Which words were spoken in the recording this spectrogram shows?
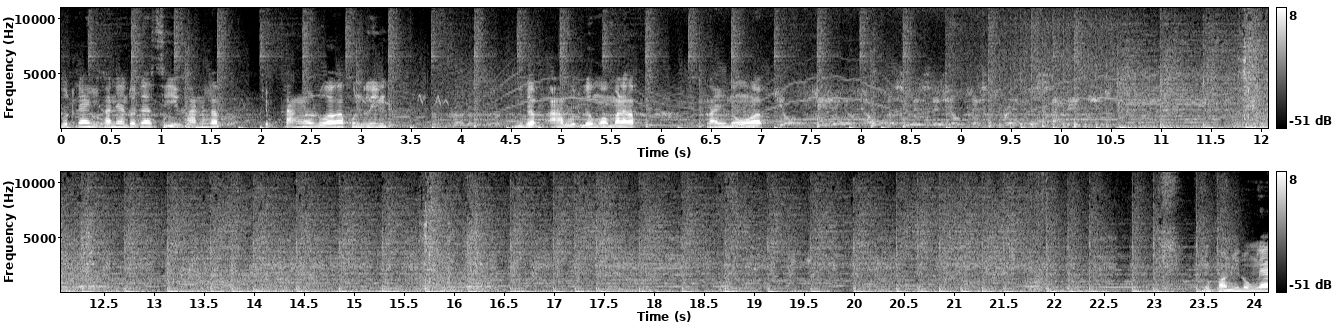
รถแรกกี่คันเนี่ยรถแรกสี่คันนะครับเก็บตังค์รัวๆครับคุณลิงนี่ครับอาวุธเริ่มออกมาแล้วครับไลโน่ครับฝั่งนี้ลงแร่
